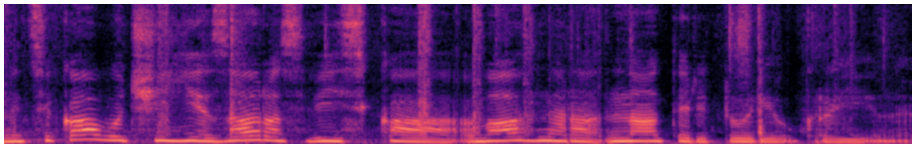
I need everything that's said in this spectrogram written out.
Не цікаво, чи є зараз війська Вагнера на території України.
